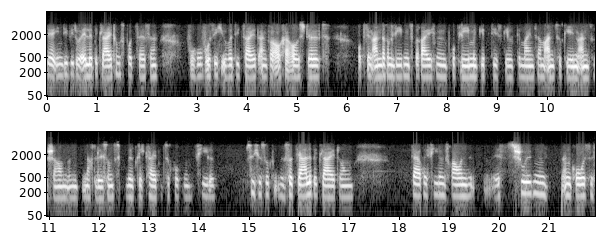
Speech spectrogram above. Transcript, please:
sehr individuelle Begleitungsprozesse, wo, wo sich über die Zeit einfach auch herausstellt, ob es in anderen Lebensbereichen Probleme gibt, die es gilt, gemeinsam anzugehen, anzuschauen und nach Lösungsmöglichkeiten zu gucken. Viel psychosoziale Begleitung, Klar, bei vielen Frauen ist Schulden ein großes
